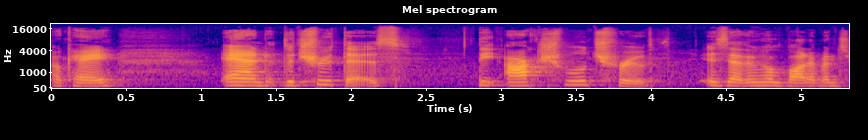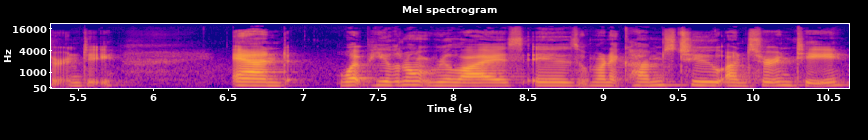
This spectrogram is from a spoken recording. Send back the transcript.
okay? And the truth is, the actual truth is that there's a lot of uncertainty. And what people don't realize is when it comes to uncertainty,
